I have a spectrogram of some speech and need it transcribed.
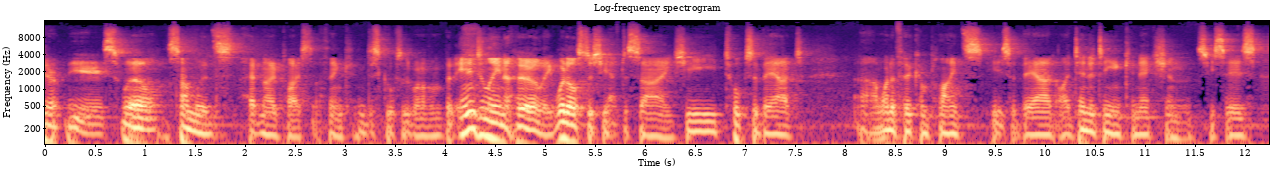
There, yes, well, some words have no place, I think, and discourse is one of them. But Angelina Hurley, what else does she have to say? She talks about uh, one of her complaints is about identity and connection. She says,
